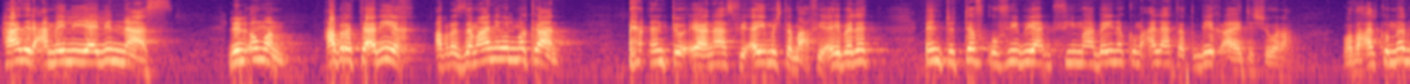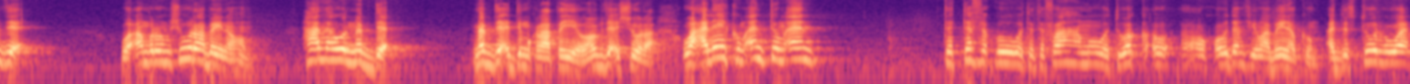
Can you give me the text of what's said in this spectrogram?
هذه العملية للناس للأمم عبر التاريخ عبر الزمان والمكان. أنتم يا ناس في أي مجتمع في أي بلد أنتم اتفقوا في فيما بينكم على تطبيق آية الشورى. وضع لكم مبدأ وأمرهم شورى بينهم. هذا هو المبدأ مبدأ الديمقراطية ومبدأ الشورى. وعليكم أنتم أن تتفقوا وتتفاهموا وتوقعوا عقودا فيما بينكم. الدستور هو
